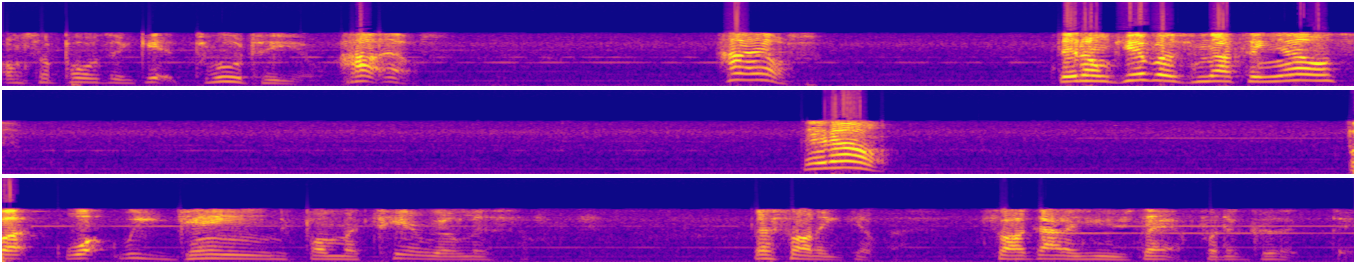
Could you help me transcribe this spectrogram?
I'm supposed to get through to you? How else? How else? They don't give us nothing else. They don't but what we gain from materialism. That's all they give us. So I gotta use that for the good thing.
